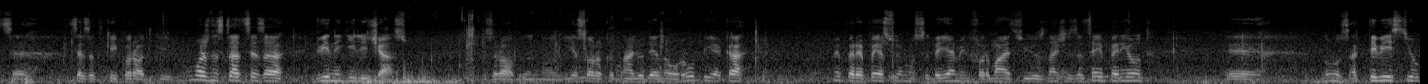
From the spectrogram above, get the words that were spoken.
Це, це за такий короткий, можна сказати, це за дві неділі часу зроблено. Є 41 людина у групі, яка ми переписуємося, даємо інформацію. Значить, за цей період е, ну, з активістів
